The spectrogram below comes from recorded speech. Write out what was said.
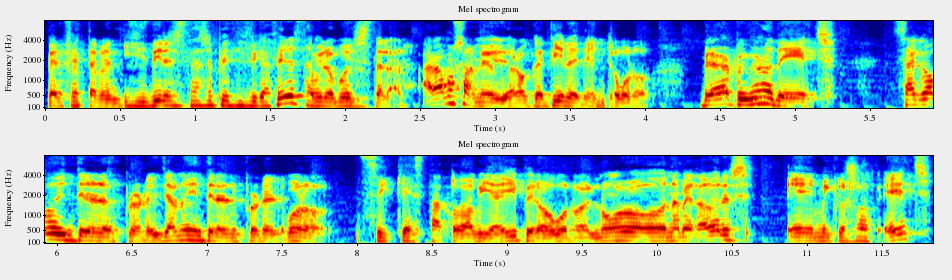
perfectamente. Y si tienes estas especificaciones también lo puedes instalar. Ahora vamos al meollo, a lo que tiene dentro. Bueno, voy a hablar primero de Edge. Se ha acabado Internet Explorer, ya no hay Internet Explorer. Bueno, sí que está todavía ahí, pero bueno, el nuevo navegador es eh, Microsoft Edge,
